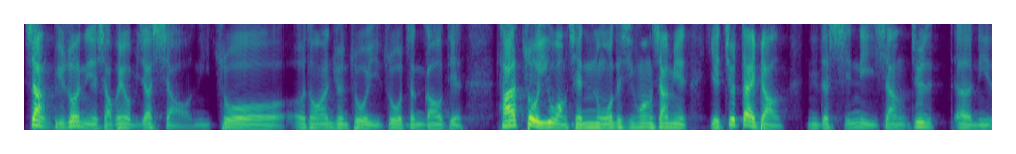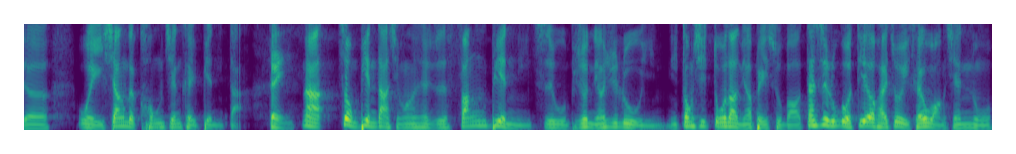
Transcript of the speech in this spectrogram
像比如说你的小朋友比较小，你坐儿童安全座椅、坐增高垫，它座椅往前挪的情况下面，也就代表你的行李箱就是呃你的尾箱的空间可以变大。对，那这种变大情况下，就是方便你置物。比如说你要去露营，你东西多到你要背书包，但是如果第二排座椅可以往前挪，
